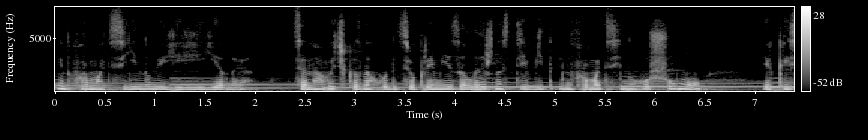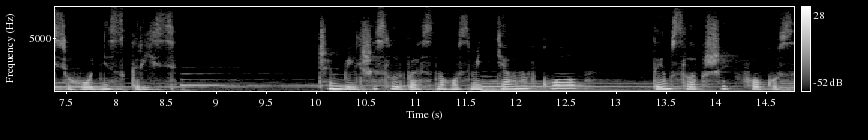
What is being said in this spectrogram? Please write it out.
інформаційної гігієни. Ця навичка знаходиться у прямій залежності від інформаційного шуму, який сьогодні скрізь. Чим більше словесного сміття навколо, тим слабший фокус.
